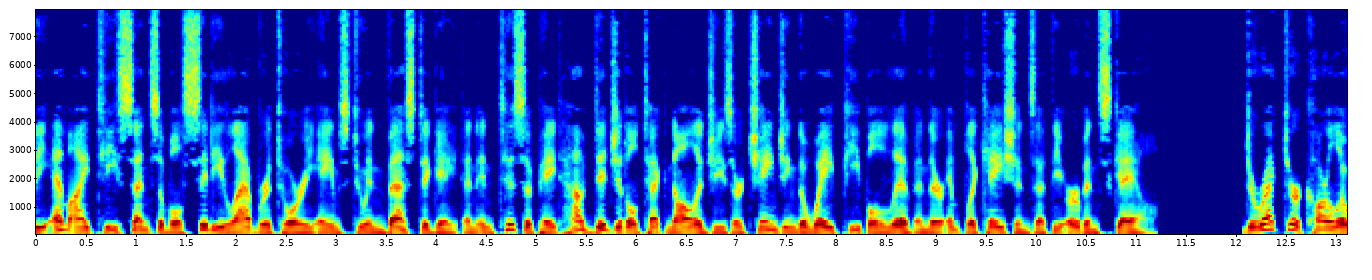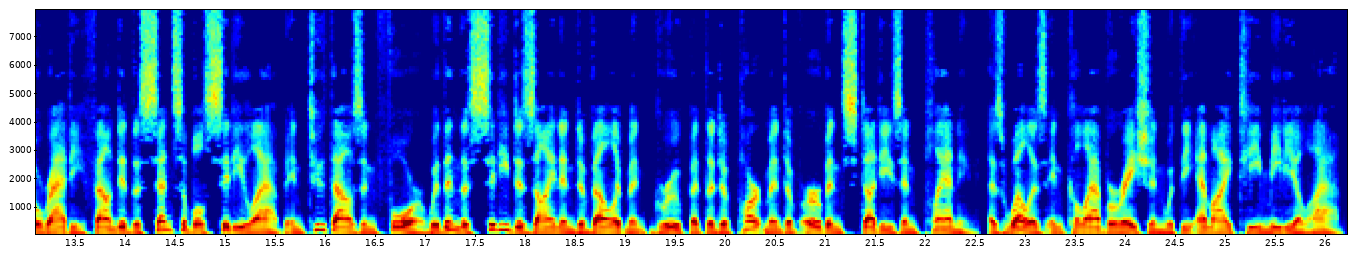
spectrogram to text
The MIT Senseable City Laboratory aims to investigate and anticipate how digital technologies are changing the way people live and their implications at the urban scale. Director Carlo Ratti founded the Senseable City Lab in 2004 within the City Design and Development Group at the Department of Urban Studies and Planning, as well as in collaboration with the MIT Media Lab.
